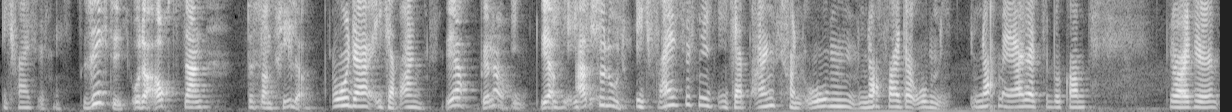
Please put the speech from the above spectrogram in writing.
ich weiß es nicht. Richtig. Oder auch zu sagen, das war ein Fehler. Oder ich habe Angst. Ja, genau. Ja, ich, ich, absolut. Ich weiß es nicht. Ich habe Angst, von oben, noch weiter oben, noch mehr Ärger zu bekommen. Leute,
